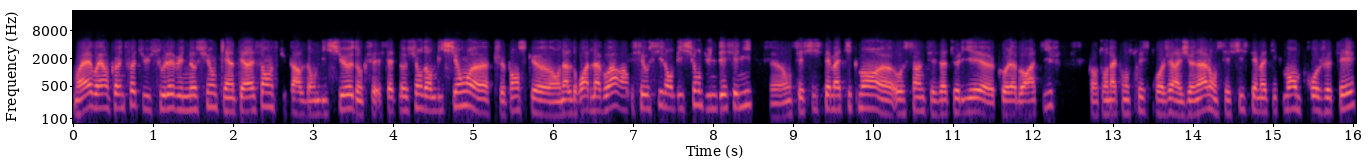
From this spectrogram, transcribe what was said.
Ouais, ouais, encore une fois, tu soulèves une notion qui est intéressante. Tu parles d'ambitieux. Donc, cette notion d'ambition, euh, je pense qu'on a le droit de l'avoir. C'est aussi l'ambition d'une décennie. Euh, on s'est systématiquement, au sein de ces ateliers collaboratifs, quand on a construit ce projet régional, on s'est systématiquement projeté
